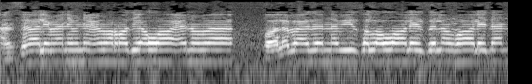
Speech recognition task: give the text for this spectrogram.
عن سالم ابن عمر رضي الله عنهما. قال بعد النبي صلى الله عليه وسلم خالدا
